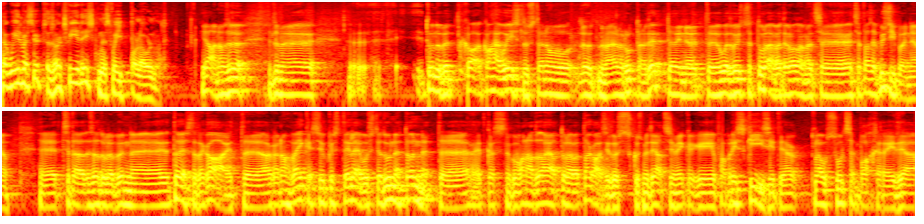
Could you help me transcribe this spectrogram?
nagu Ilves ütles, oleks viieteistkümnes võit pole olnud. jaa, no see, ütleme tundub, et ka kahe võistlus tänu, ütleme, ärme rutta nüüd ette, on ju, et uued võistlused tulevad ja loodame, et see, et see tase püsib, on ju. et seda, seda tuleb enne tõestada ka, et aga noh, väikest sihukest elevust ja tunnet on, et, et kas nagu vanad ajad tulevad tagasi, kus, kus me teadsime ikkagi Fabrice Kiisid ja Klaus Sulzenbachereid ja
